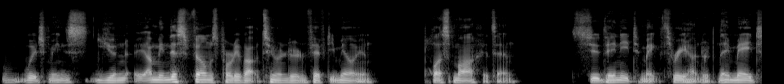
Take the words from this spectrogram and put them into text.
Which means you, I mean, this film's probably about 250 million plus marketing. So they need to make 300. They made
